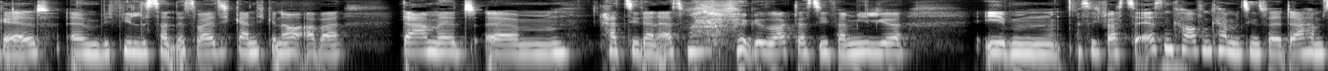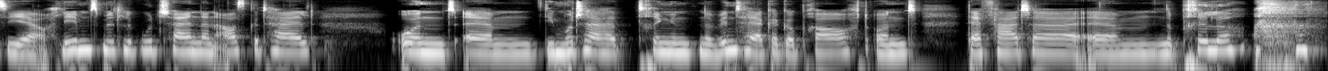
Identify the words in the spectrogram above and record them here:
Geld. Ähm, wie viel es dann ist, weiß ich gar nicht genau. Aber damit ähm, hat sie dann erstmal dafür gesorgt, dass die Familie eben sich was zu essen kaufen kann, beziehungsweise da haben sie ja auch Lebensmittelgutscheine dann ausgeteilt. Und ähm, die Mutter hat dringend eine Winterjacke gebraucht und der Vater ähm, eine Brille.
